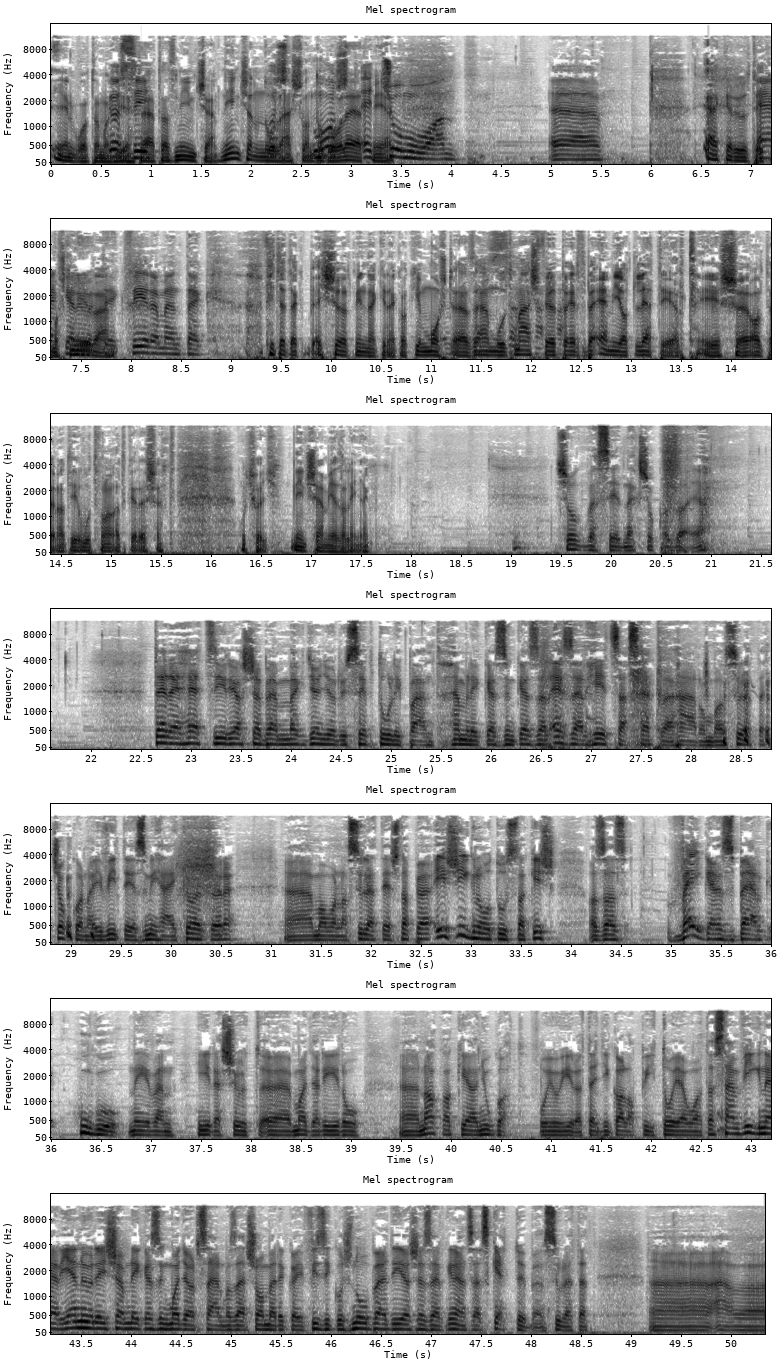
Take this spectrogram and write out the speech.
én voltam a hülye, tehát az nincsen. Nincsen a nulláson most, dugó, most lehet egy miért. csomóan Elkerülték, Elkerülték most nyilván. félrementek. Fitetek egy sört mindenkinek, aki most az elmúlt másfél percben emiatt letért, és alternatív útvonalat keresett. Úgyhogy nincs semmi ez a lényeg. Sok beszédnek sok az alja. Terehetsz írja sebemnek gyönyörű szép tulipánt. Emlékezzünk ezzel 1773-ban született Csokonai Vitéz Mihály költőre. Ma van a születésnapja. És Ignótusznak is, azaz Weigelsberg Hugo néven híresült uh, magyar írónak, aki a Nyugat folyóirat egyik alapítója volt. Aztán Wigner Jenőre is emlékezünk, magyar származású amerikai fizikus, Nobel-díjas 1902-ben született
